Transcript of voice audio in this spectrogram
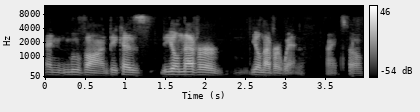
and move on because you'll never you'll never win right so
